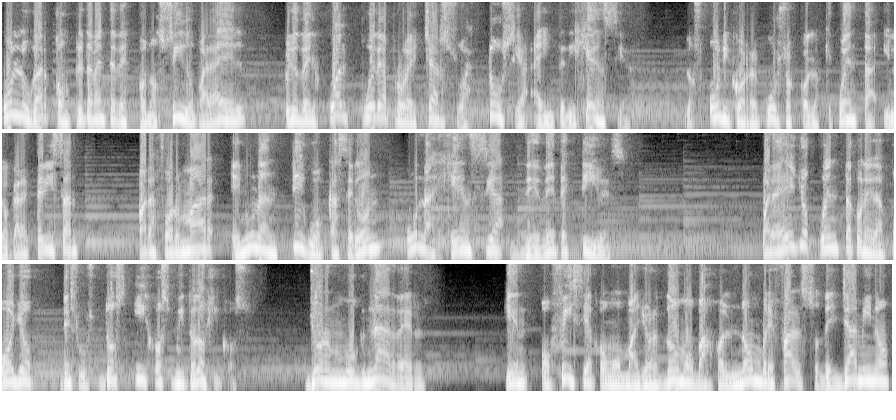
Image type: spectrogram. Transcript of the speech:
un lugar completamente desconocido para él, pero del cual puede aprovechar su astucia e inteligencia, los únicos recursos con los que cuenta y lo caracterizan, para formar en un antiguo caserón una agencia de detectives. Para ello cuenta con el apoyo de sus dos hijos mitológicos, Jormungandr, quien oficia como mayordomo bajo el nombre falso de Yamino,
